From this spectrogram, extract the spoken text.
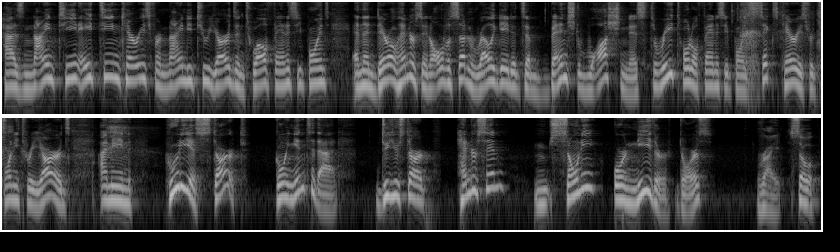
has 19, 18 carries for 92 yards and 12 fantasy points. And then Darrell Henderson, all of a sudden, relegated to benched washness, three total fantasy points, six carries for 23 yards. I mean, who do you start going into that? Do you start Henderson, Sony, or neither, Doors? Right. So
